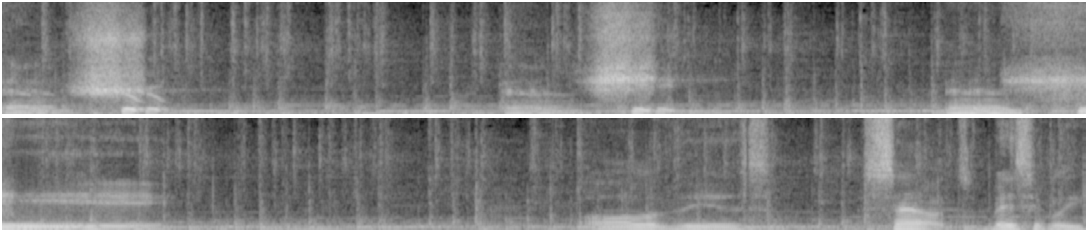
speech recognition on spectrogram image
and shu, and she, and she. All of these sounds basically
